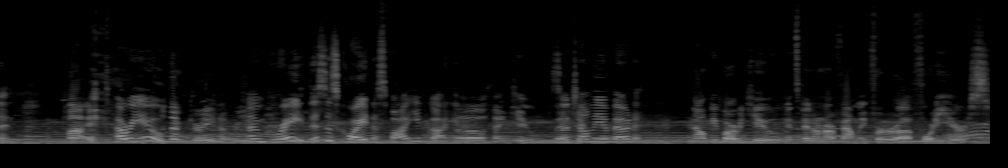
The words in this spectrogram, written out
Johnson. Hi. How are you? I'm great. How are you? I'm great. This is quite a spot you've got here. Oh, thank you. so tell me about it. Mountview Barbecue. It's been in our family for uh, 40 years.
